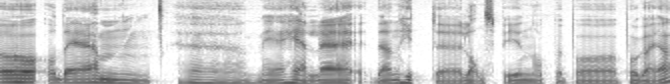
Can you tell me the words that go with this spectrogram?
Og, og det øh, med hele den hyttelandsbyen oppe på, på Gaia,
